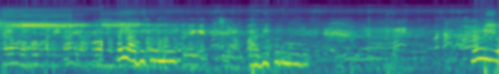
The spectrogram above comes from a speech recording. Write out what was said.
Sirang rungkol kanina ya ko. Ay, abi ko namang Sirang pa. Abi ko namang Uy,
